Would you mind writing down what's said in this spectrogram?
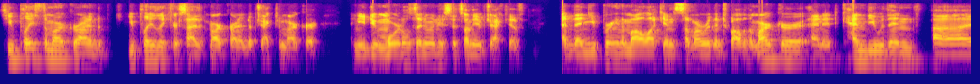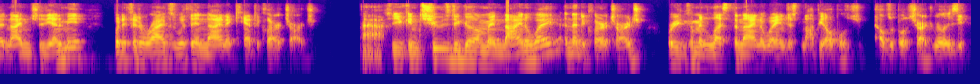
So you place the marker on an you place like your seismic marker on an objective marker, and you do mortals to anyone who sits on the objective and then you bring the Mawloc in somewhere within 12 of the marker, and it can be within uh, nine inches of the enemy. But if it arrives within nine, it can't declare a charge. Ah. So you can choose to come in nine away and then declare a charge, or you can come in less than nine away and just not be eligible, eligible to charge. Real easy.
